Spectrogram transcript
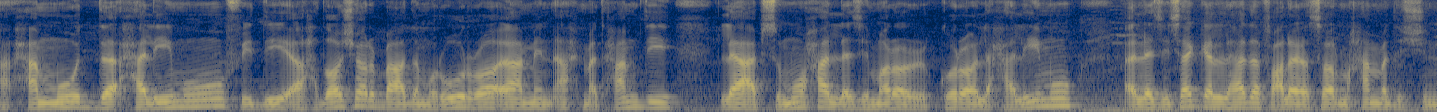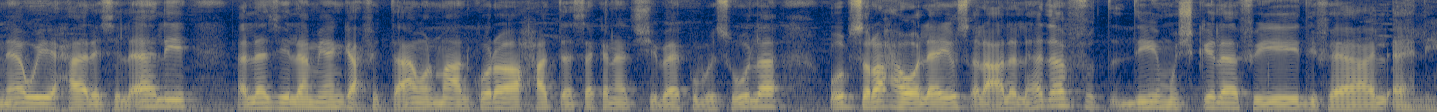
حمود حليمو في الدقيقة 11 بعد مرور رائع من أحمد حمدي لاعب سموحة الذي مرر الكرة لحليمو الذي سجل الهدف على يسار محمد الشناوي حارس الأهلي الذي لم ينجح في التعامل مع الكرة حتى سكنت شباكه بسهولة. وبصراحة هو لا يسأل على الهدف دي مشكلة في دفاع الأهلي.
